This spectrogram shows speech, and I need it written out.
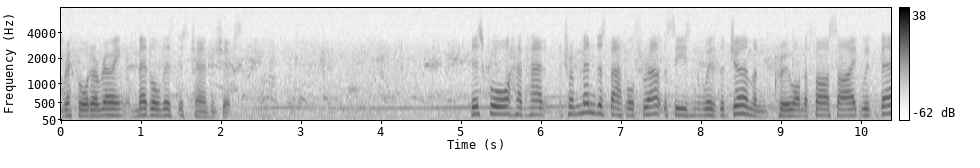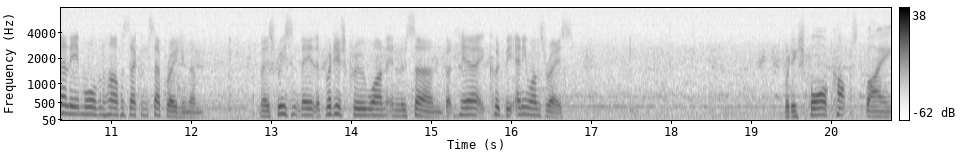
record, a rowing medal this, this championships. This crew have had a tremendous battle throughout the season with the German crew on the far side, with barely more than half a second separating them. Most recently, the British crew won in Lucerne, but here it could be anyone's race. British four coxed by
